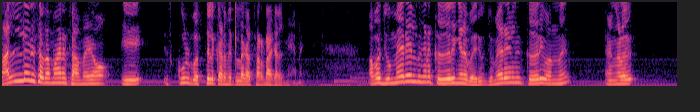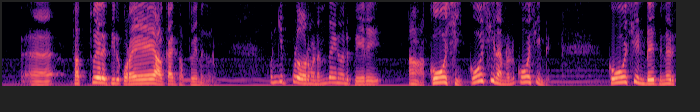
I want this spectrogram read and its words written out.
നല്ലൊരു ശതമാനം സമയം ഈ സ്കൂൾ ബസ്സിൽ കിടന്നിട്ടുള്ള കച്ചറണ്ടാക്കൽ തന്നെയാണ്. അപ്പോൾ ജുമേരയിൽ നിന്ന് ഇങ്ങനെ കയറി ഇങ്ങനെ വരും. ജുമേരയിൽ നിന്ന് കയറി വന്ന് ഞങ്ങൾ സത്വയിലെത്തിയിട്ട് കുറേ ആൾക്കാർ സത്വയിൽ നിന്ന് കയറും അപ്പം എനിക്ക് ഇപ്പോഴും ഓർമ്മയുണ്ട് എന്തായാലും ഒരു പേര്? ആ കോശി. കോശി എന്ന് പറഞ്ഞൊരു കോശി ഉണ്ട്. കോശി ഉണ്ട് പിന്നെ ഒരു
